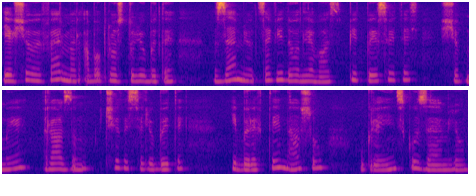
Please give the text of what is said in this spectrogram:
Якщо ви фермер або просто любите землю, це відео для вас. Підписуйтесь, щоб ми разом вчилися любити і берегти нашу українську землю.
